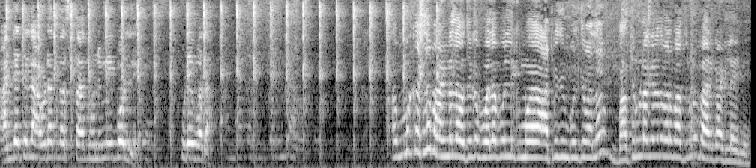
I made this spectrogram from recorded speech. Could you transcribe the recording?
अंडे त्याला आवडत नसतात म्हणून मी बोलले. पुढे बोला. अ, मग कसलं भांडण लावते का बोला बोलली की मग आतमध्ये येऊन बोलते मला. बाथरूमला गेलं तर मला बाथरूमला बाहेर काढलंय नाही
